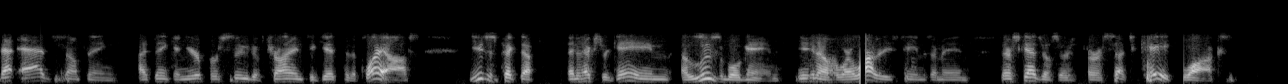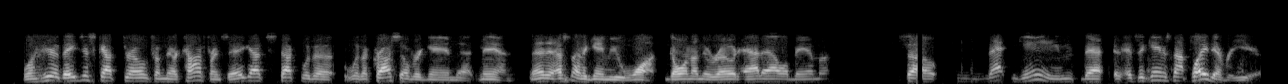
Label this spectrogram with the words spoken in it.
that adds something. I think in your pursuit of trying to get to the playoffs, you just picked up an extra game, a losable game. You know, where a lot of these teams, I mean, their schedules are, are such cakewalks well, here they just got thrown from their conference. They got stuck with a with a crossover game. That man, that, that's not a game you want going on the road at Alabama. So that game, that it's a game that's not played every year,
